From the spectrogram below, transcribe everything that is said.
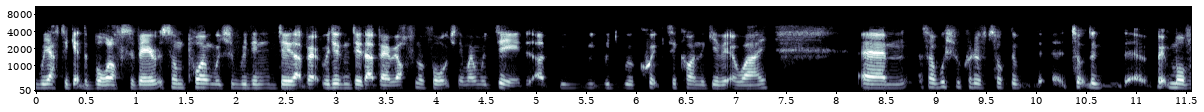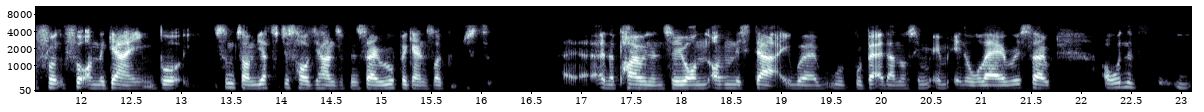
we have to get the ball off Sevilla at some point, which we didn't do that. We didn't do that very often. Unfortunately, when we did, uh, we, we, we were quick to kind of give it away. Um, so I wish we could have took the took the bit more of a front foot on the game, but sometimes you have to just hold your hands up and say we're up against like just an opponent who on on this day were were better than us in, in, in all areas. So I wouldn't have.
